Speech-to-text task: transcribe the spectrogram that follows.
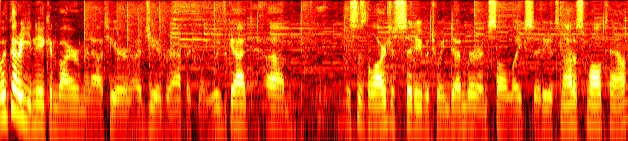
We've got a unique environment out here uh, geographically. We've got, um, this is the largest city between Denver and Salt Lake City. It's not a small town.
